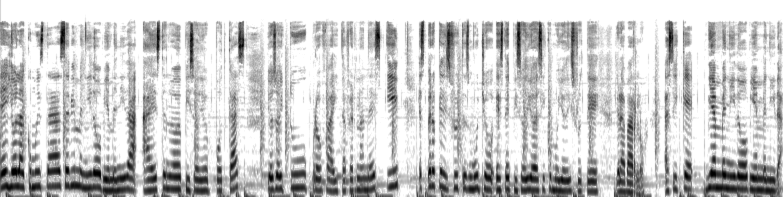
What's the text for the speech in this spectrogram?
Hey, hola, ¿cómo estás? Sé bienvenido o bienvenida a este nuevo episodio de podcast. Yo soy tu profaita Fernández y espero que disfrutes mucho este episodio así como yo disfruté grabarlo. Así que bienvenido, bienvenida.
